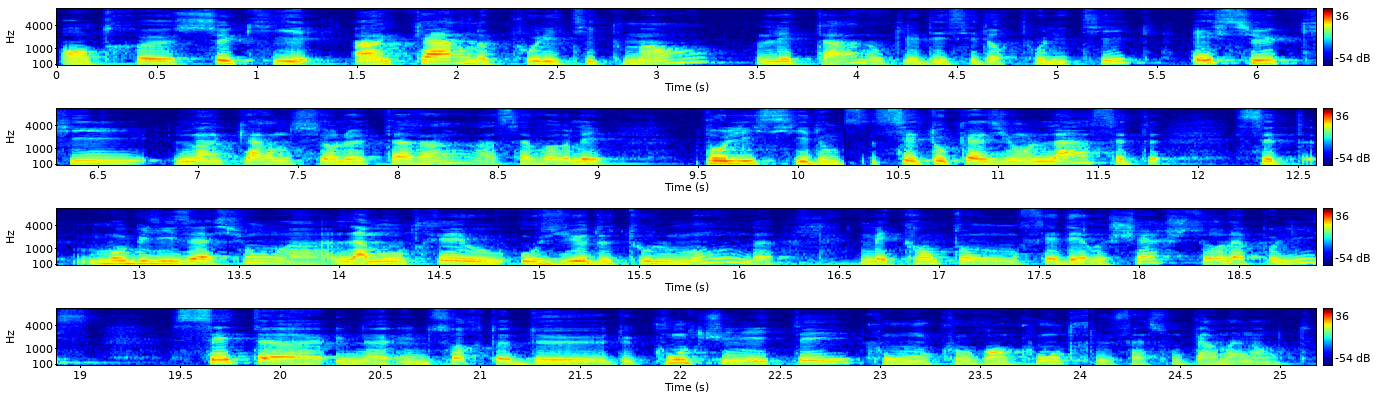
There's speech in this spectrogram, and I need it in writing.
entre ceux qui incarnent politiquement l'État, donc les décideurs politiques, et ceux qui l'incarnent sur le terrain, à savoir les policiers. Donc cette occasion-là, cette, cette mobilisation l'a montré aux, yeux de tout le monde, mais quand on fait des recherches sur la police, c'est euh, une, sorte de, continuité qu'on rencontre de façon permanente.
